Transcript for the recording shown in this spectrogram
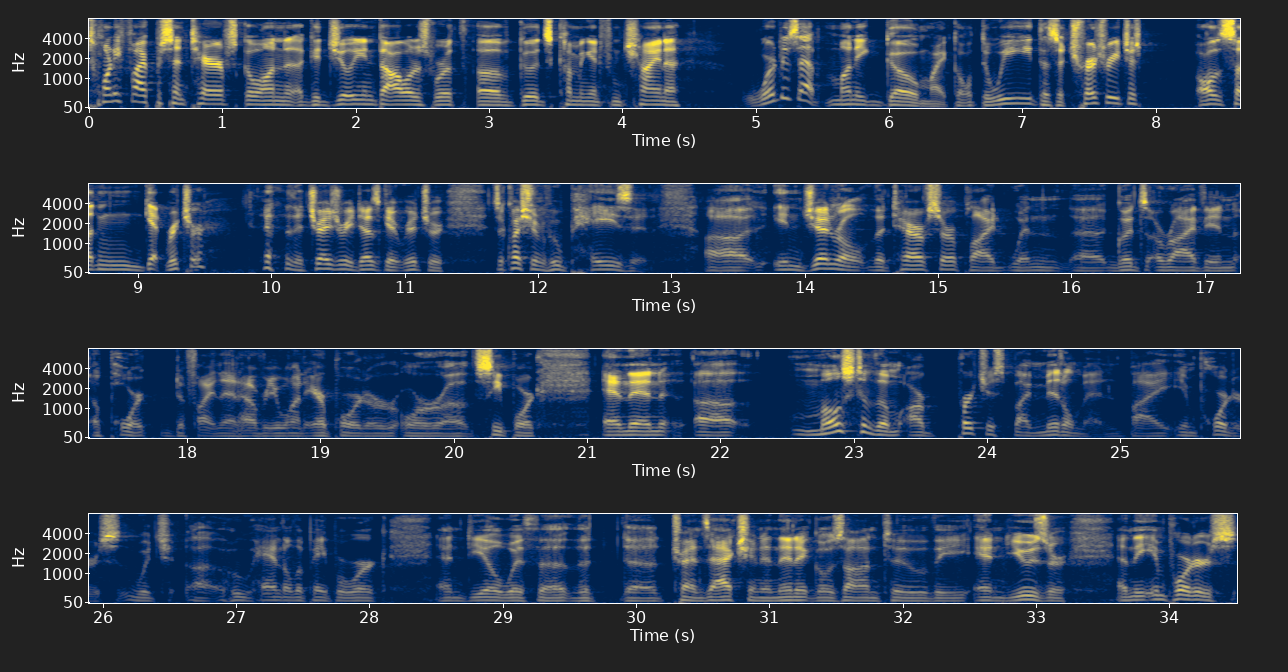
25% tariffs go on a gajillion dollars worth of goods coming in from China, where does that money go, Michael? Do we does the Treasury just all of a sudden get richer? the Treasury does get richer. It's a question of who pays it. Uh, in general, the tariffs are applied when uh, goods arrive in a port, define that however you want, airport or, or uh, seaport. And then uh, most of them are purchased by middlemen, by importers, which uh, who handle the paperwork and deal with uh, the transaction, and then it goes on to the end user. And the importers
